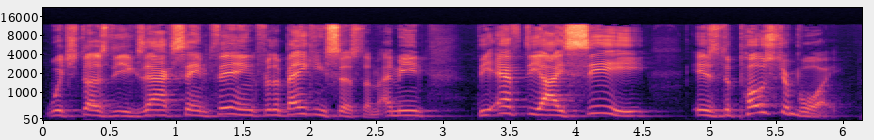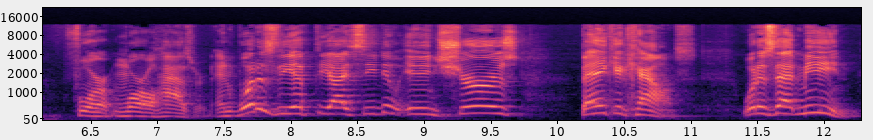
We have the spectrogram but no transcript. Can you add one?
which does the exact same thing for the banking system. I mean, the FDIC is the poster boy for moral hazard. And what does the FDIC do? It ensures bank accounts. What does that mean?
